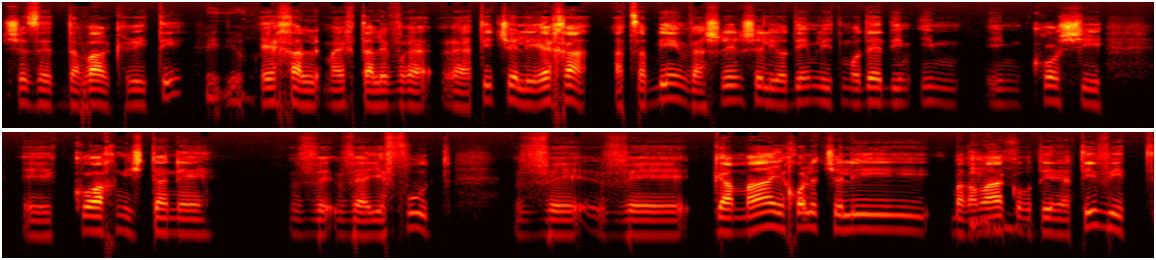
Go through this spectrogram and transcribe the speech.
שזה דבר קריטי. בדיוק. איך על- מערכת הלב ריא- ריאתית שלי, איך העצבים והשריר שלי יודעים להתמודד עם, עם, עם קושי, אה, כוח משתנה ועייפות, ו- וגם מה היכולת שלי ברמה הקורדינטיבית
